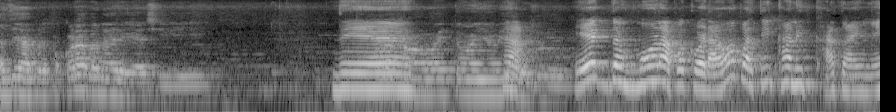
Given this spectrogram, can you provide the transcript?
આજે આપણે પકોડા બનાવી રહ્યા છીએ. ને એકદમ મોળા પકોડા હો પણ તીખાની જ ખાતા એને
